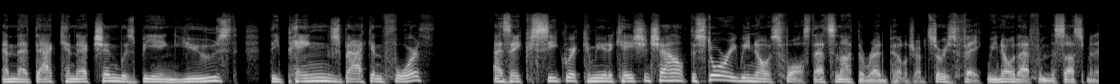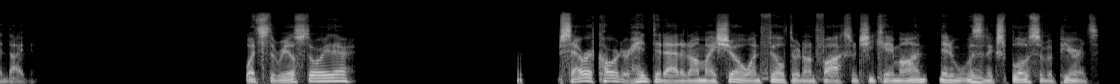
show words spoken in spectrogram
and that that connection was being used, the pings back and forth, as a secret communication channel. The story we know is false. That's not the red pill drop. The story's fake. We know that from the Sussmann indictment. What's the real story there? Sarah Carter hinted at it on my show, Unfiltered, on Fox when she came on, and it was an explosive appearance.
